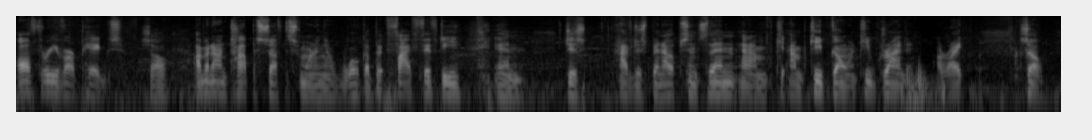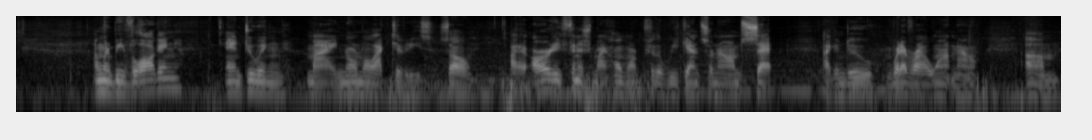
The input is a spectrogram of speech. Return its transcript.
all three of our pigs. So I've been on top of stuff this morning. I woke up at 5.50 and just I've just been up since then and I'm, I'm keep going, keep grinding, all right? So I'm gonna be vlogging and doing my normal activities. So I already finished my homework for the weekend, so now I'm set. I can do whatever I want now. Um,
